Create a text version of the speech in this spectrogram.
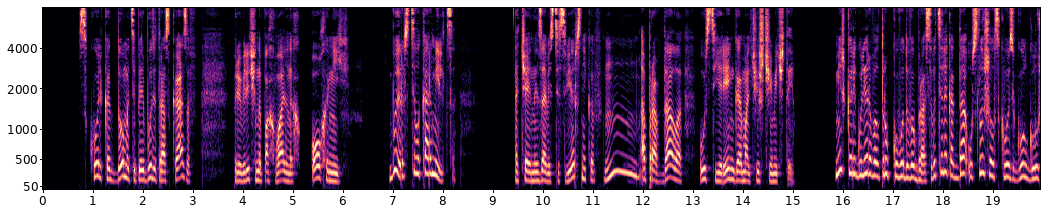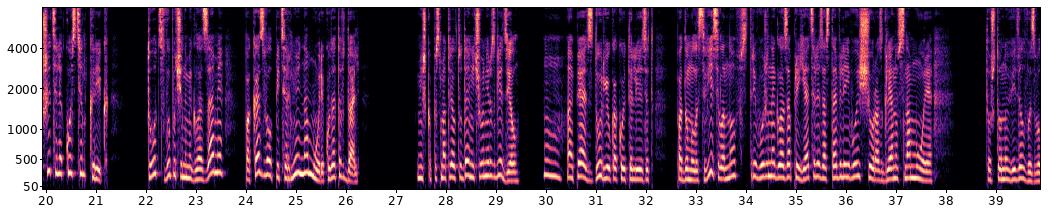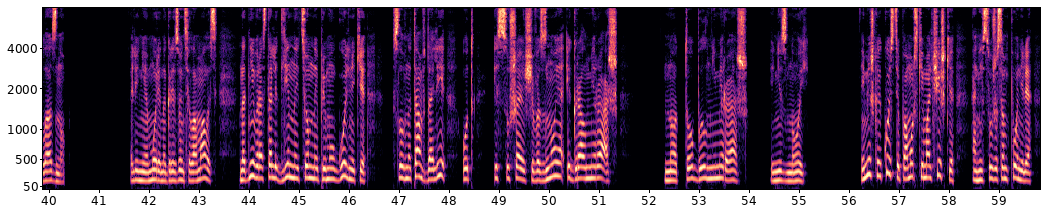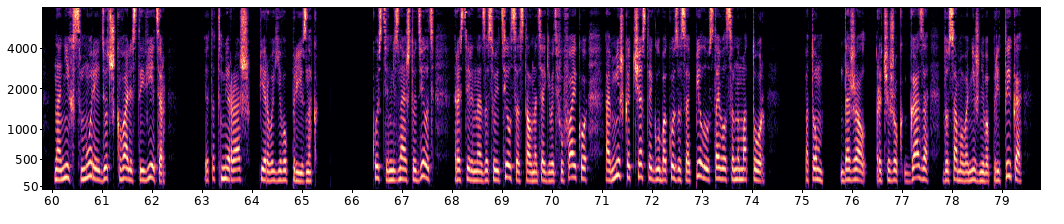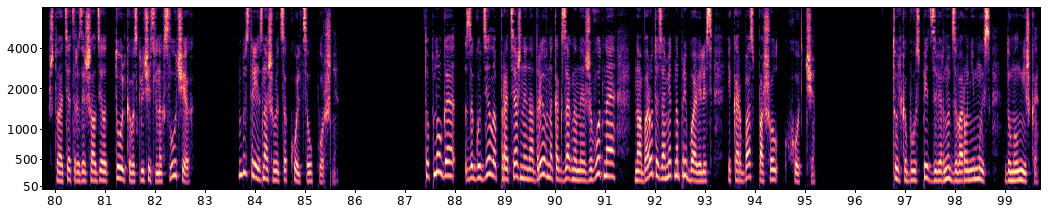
Сколько дома теперь будет рассказов, преувеличенно похвальных, оханей. Вырастила кормильца. Отчаянной зависти сверстников м -м, оправдала устье Реньга мальчишечьи мечты. Мишка регулировал трубку водовыбрасывателя, когда услышал сквозь гул глушителя Костин крик — тот с выпученными глазами показывал пятерней на море, куда-то вдаль. Мишка посмотрел туда и ничего не разглядел. «Ну, опять с дурью какой-то лезет», — подумалось весело, но встревоженные глаза приятеля заставили его еще раз глянуть на море. То, что он увидел, вызвало озноб. Линия моря на горизонте ломалась, над ней вырастали длинные темные прямоугольники, словно там вдали от иссушающего зноя играл мираж — но то был не мираж и не зной. И Мишка и Костя, поморские мальчишки, они с ужасом поняли, на них с моря идет шквалистый ветер. Этот мираж — первый его признак. Костя, не зная, что делать, растерянно засуетился, стал натягивать фуфайку, а Мишка часто и глубоко засопел и уставился на мотор. Потом дожал рычажок газа до самого нижнего притыка — что отец разрешал делать только в исключительных случаях, быстрее изнашиваются кольца у поршня. Топнога загудела протяжно и надрывно, как загнанное животное, но обороты заметно прибавились, и Карбас пошел ходче. «Только бы успеть завернуть за Вороний мыс», — думал Мишка.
